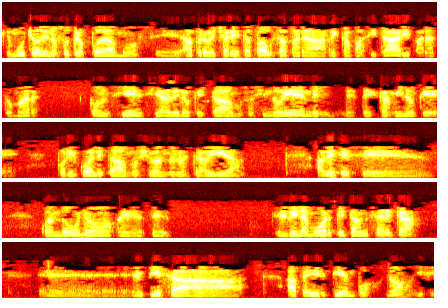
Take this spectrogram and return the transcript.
que muchos de nosotros podamos eh, aprovechar esta pausa para recapacitar y para tomar conciencia de lo que estábamos haciendo bien, del, del, camino que por el cual estábamos llevando nuestra vida. A veces eh, cuando uno eh, eh ve la muerte tan cerca, empieza a, a pedir tiempo, ¿no? Y si,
